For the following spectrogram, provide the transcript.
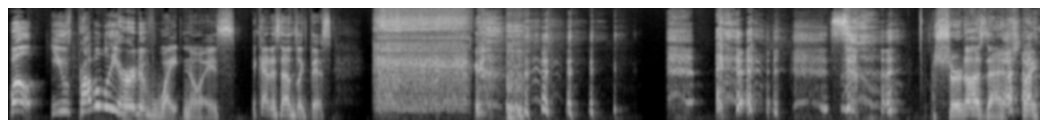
well, you've probably heard of white noise. It kind of sounds like this. sure does, actually.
